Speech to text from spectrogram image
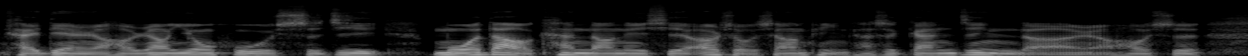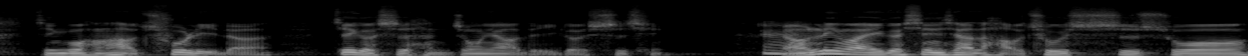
开店，然后让用户实际摸到、看到那些二手商品，它是干净的，然后是经过很好处理的，这个是很重要的一个事情。然后另外一个线下的好处是说，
